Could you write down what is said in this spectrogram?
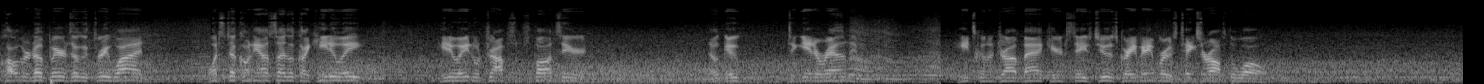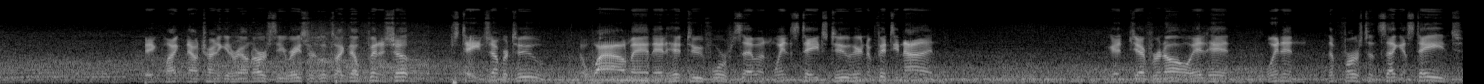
clobbered up here. Go three wide. One stuck on the outside. Look like Hito 8. Hito 8 will drop some spots here. They'll go to get around him. He's going to drop back here in stage two as Grave Ambrose takes her off the wall. Big Mike now trying to get around RC Racer. Looks like they'll finish up stage number two. The Wild Man Ed Head 247 wins stage two here in the 59. We got Jeff Renault, Ed Head winning the first and second stage.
